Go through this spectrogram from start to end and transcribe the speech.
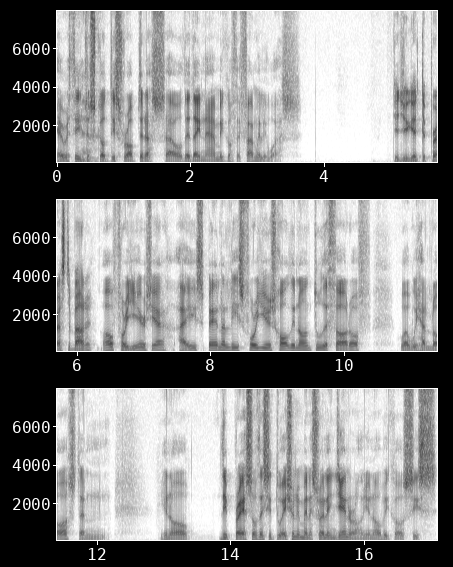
everything Yeah. just got disrupted as how the dynamic of the family was. Did you get depressed about it? Oh, for years, yeah. I spent at least four years holding on to the thought of what we had lost and, you know, depressed of the situation in Venezuela in general, you know, because it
